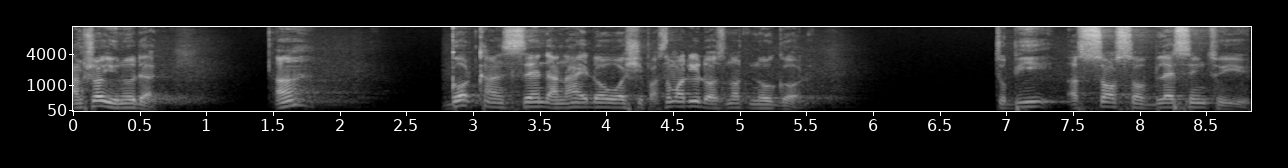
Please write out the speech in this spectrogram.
I'm sure you know that. Huh? God can send an idol worshiper, somebody who does not know God, to be a source of blessing to you.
